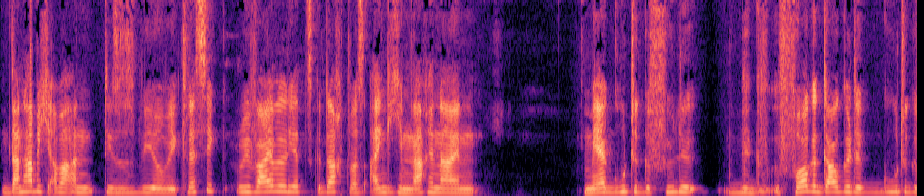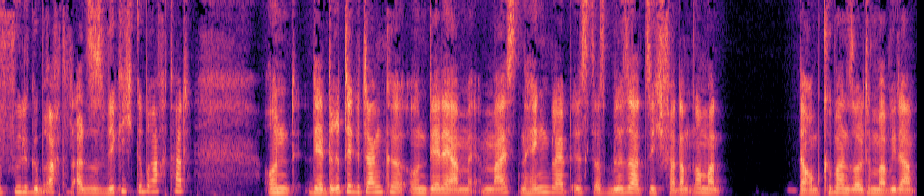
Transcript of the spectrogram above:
dann habe ich aber an dieses WoW Classic Revival jetzt gedacht, was eigentlich im Nachhinein mehr gute Gefühle, ge vorgegaukelte gute Gefühle gebracht hat, als es wirklich gebracht hat. Und der dritte Gedanke und der, der am meisten hängen bleibt, ist, dass Blizzard sich verdammt nochmal darum kümmern sollte, mal wieder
